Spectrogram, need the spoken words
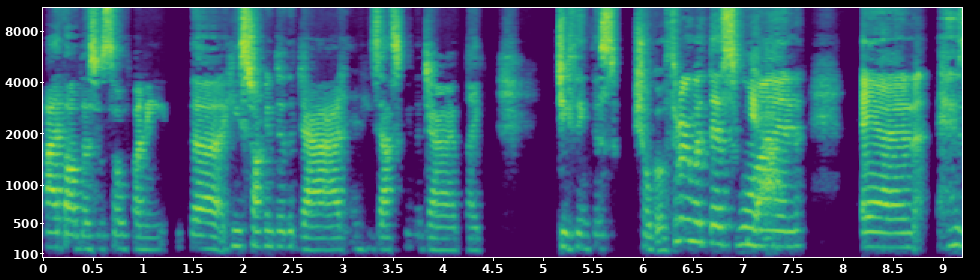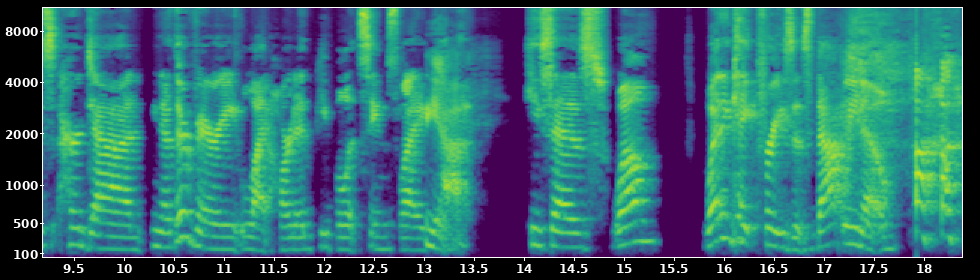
I thought this was so funny. The he's talking to the dad and he's asking the dad like, "Do you think this she'll go through with this one?" And his her dad, you know, they're very lighthearted people. It seems like. Yeah. He says, "Well, wedding cake freezes. That we know."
